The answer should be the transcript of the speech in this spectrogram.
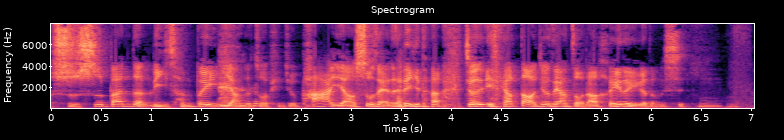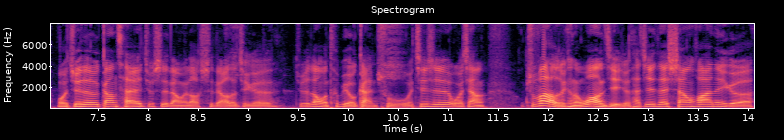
史诗般的里程碑一样的作品，就啪一样竖在那里的，就是一条道就这样走到黑的一个东西。嗯，我觉得刚才就是两位老师聊的这个，就是让我特别有感触。我其实我想，朱发老师可能忘记，就他其实，在山花那个。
